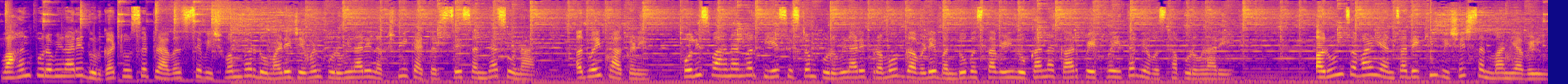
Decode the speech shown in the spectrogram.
वाहन पुरविणारे दुर्गा टूर्स ट्रॅव्हल्सचे विश्वंभर डोमाडे जेवण पुरविणारे लक्ष्मी कॅटर्सचे संध्या सोनार अद्वैत ठाकणे पोलीस वाहनांवर पीए सिस्टम पुरविणारे प्रमोद गावडे बंदोबस्तावेळी लोकांना कार पेट व इतर व्यवस्था पुरवणारे. अरुण चव्हाण यांचा देखील विशेष सन्मान यावेळी.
